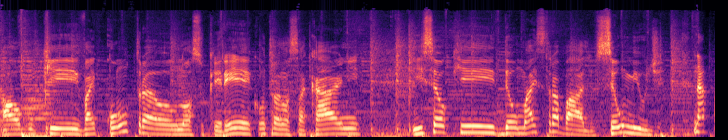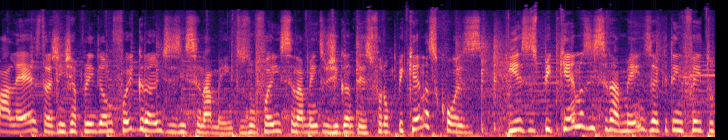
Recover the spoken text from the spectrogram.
Algo que vai contra o nosso querer, contra a nossa carne. Isso é o que deu mais trabalho, ser humilde. Na palestra, a gente aprendeu, não foi grandes ensinamentos, não foi ensinamentos gigantescos, foram pequenas coisas. E esses pequenos ensinamentos é que tem feito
